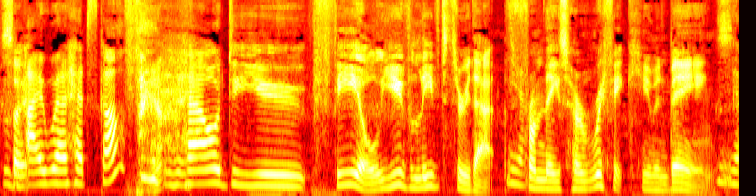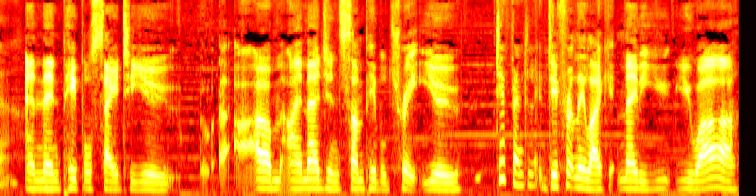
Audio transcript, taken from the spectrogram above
So- I wear headscarf. How do you feel? You've lived through that Yeah. from these horrific human beings, Yeah. and then people say to you, um, I imagine some people treat you Differently. differently. Like maybe you you are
